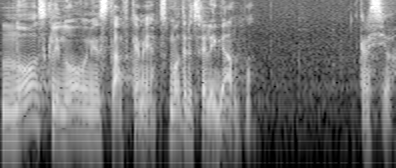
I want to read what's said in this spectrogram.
но с кленовыми вставками. Смотрится элегантно. Красиво.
